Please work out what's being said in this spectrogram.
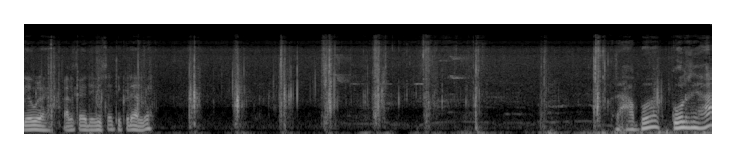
देऊळ आहे कालकाई देवीचं तिकडे आलो हा बघ कोण रे हा?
